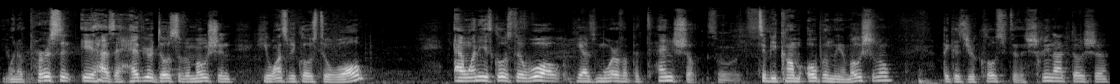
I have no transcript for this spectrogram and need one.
When a person it has a heavier dose of emotion, he wants to be close to a wall. And when he's close to a wall, he has more of a potential So to become openly emotional because you're closer to the Shekhinah dosha.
